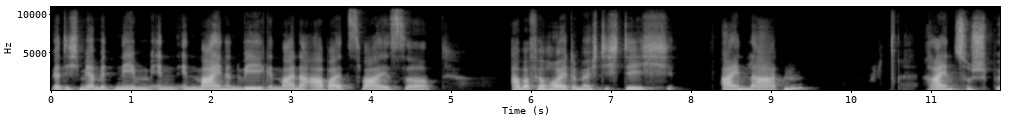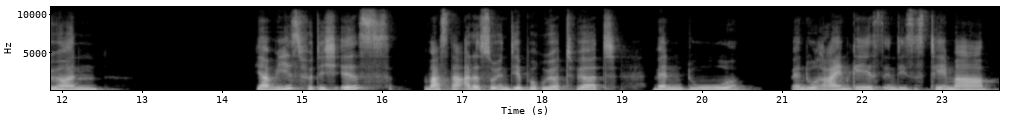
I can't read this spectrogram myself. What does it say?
werde ich mehr mitnehmen in, in meinen Weg, in meine Arbeitsweise. Aber für heute möchte ich dich einladen, reinzuspüren, ja, wie es für dich ist, was da alles so in dir berührt wird, wenn du, wenn du reingehst in dieses Thema,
